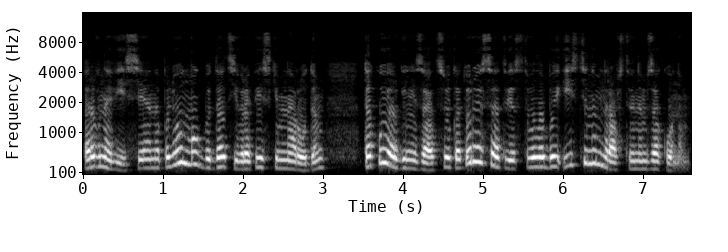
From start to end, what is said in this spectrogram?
равновесие, Наполеон мог бы дать европейским народам такую организацию, которая соответствовала бы истинным нравственным законам.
